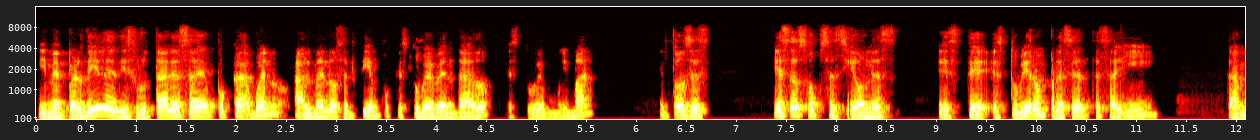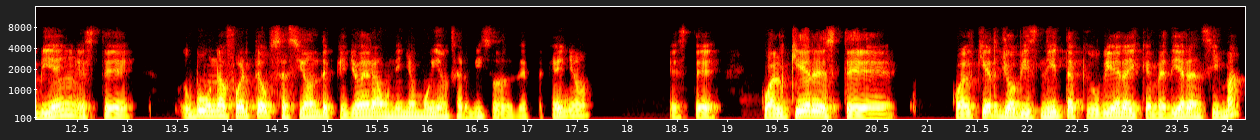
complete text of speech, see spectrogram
y me perdí de disfrutar esa época, bueno, al menos el tiempo que estuve vendado, estuve muy mal. Entonces, esas obsesiones este, estuvieron presentes allí. También este, hubo una fuerte obsesión de que yo era un niño muy enfermizo desde pequeño. Este, cualquier este, cualquier lloviznita que hubiera y que me diera encima,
